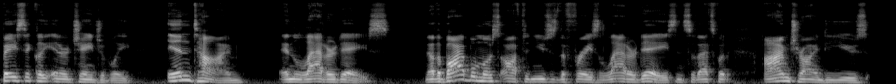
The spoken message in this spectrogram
basically interchangeably end time and latter days. Now, the Bible most often uses the phrase latter days, and so that's what I'm trying to use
